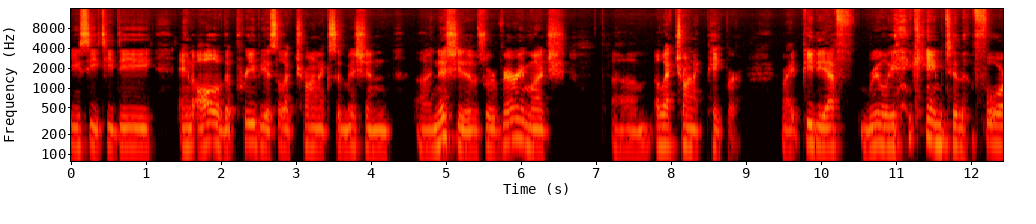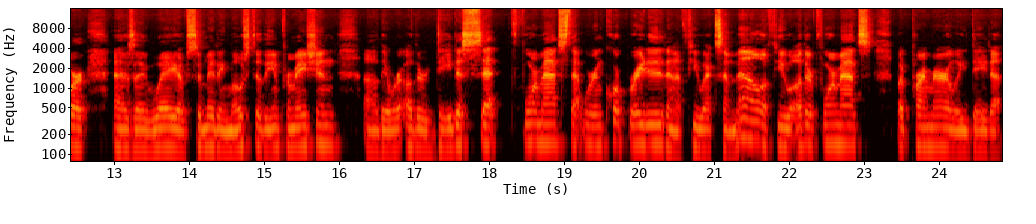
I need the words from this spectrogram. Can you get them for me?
ECTD and all of the previous electronic submission uh, initiatives were very much um, electronic paper right? Pdf really came to the fore as a way of submitting most of the information. Uh, there were other data set formats that were incorporated and a few xml a few other formats but primarily data.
